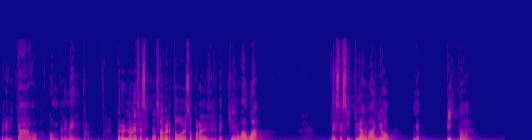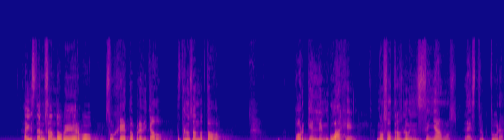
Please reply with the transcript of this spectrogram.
predicado, complemento. Pero él no necesita saber todo eso para decirte, quiero agua, necesito ir al baño, me pica. Ahí están usando verbo, sujeto, predicado, están usando todo. Porque el lenguaje nosotros lo enseñamos, la estructura,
